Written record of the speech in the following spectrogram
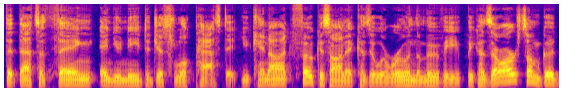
that that's a thing and you need to just look past it. You cannot focus on it because it will ruin the movie because there are some good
